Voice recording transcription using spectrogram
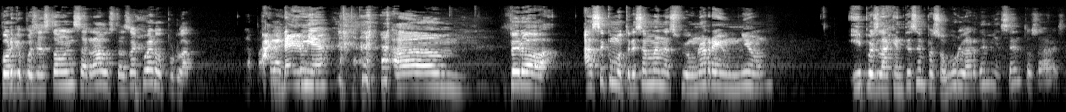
porque pues he estado encerrado, ¿estás de acuerdo? Por la La pandemia. Am, pero hace como tres semanas fui a una reunión y pues la gente se empezó a burlar de mi acento, ¿sabes?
